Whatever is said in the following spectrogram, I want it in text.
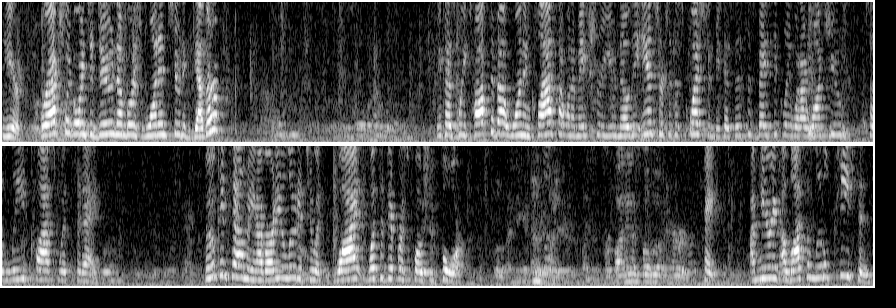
here. We're actually going to do numbers one and two together because we talked about one in class. I want to make sure you know the answer to this question because this is basically what I want you to leave class with today. Who can tell me, and I've already alluded to it, why, what's the difference quotient for? For finding a slope of a curve. Okay, I'm hearing a lots of little pieces.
